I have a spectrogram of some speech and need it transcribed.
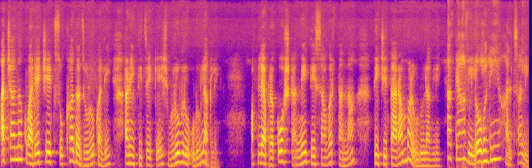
अचानक वाऱ्याची एक सुखद झुळूक आली आणि तिचे केश भुरुभुरू उडू लागले. आपल्या प्रकोष्ठांनी ते सावरताना तिची तारांबळ उडू लागली. त्या विलोभनीय हालचाली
